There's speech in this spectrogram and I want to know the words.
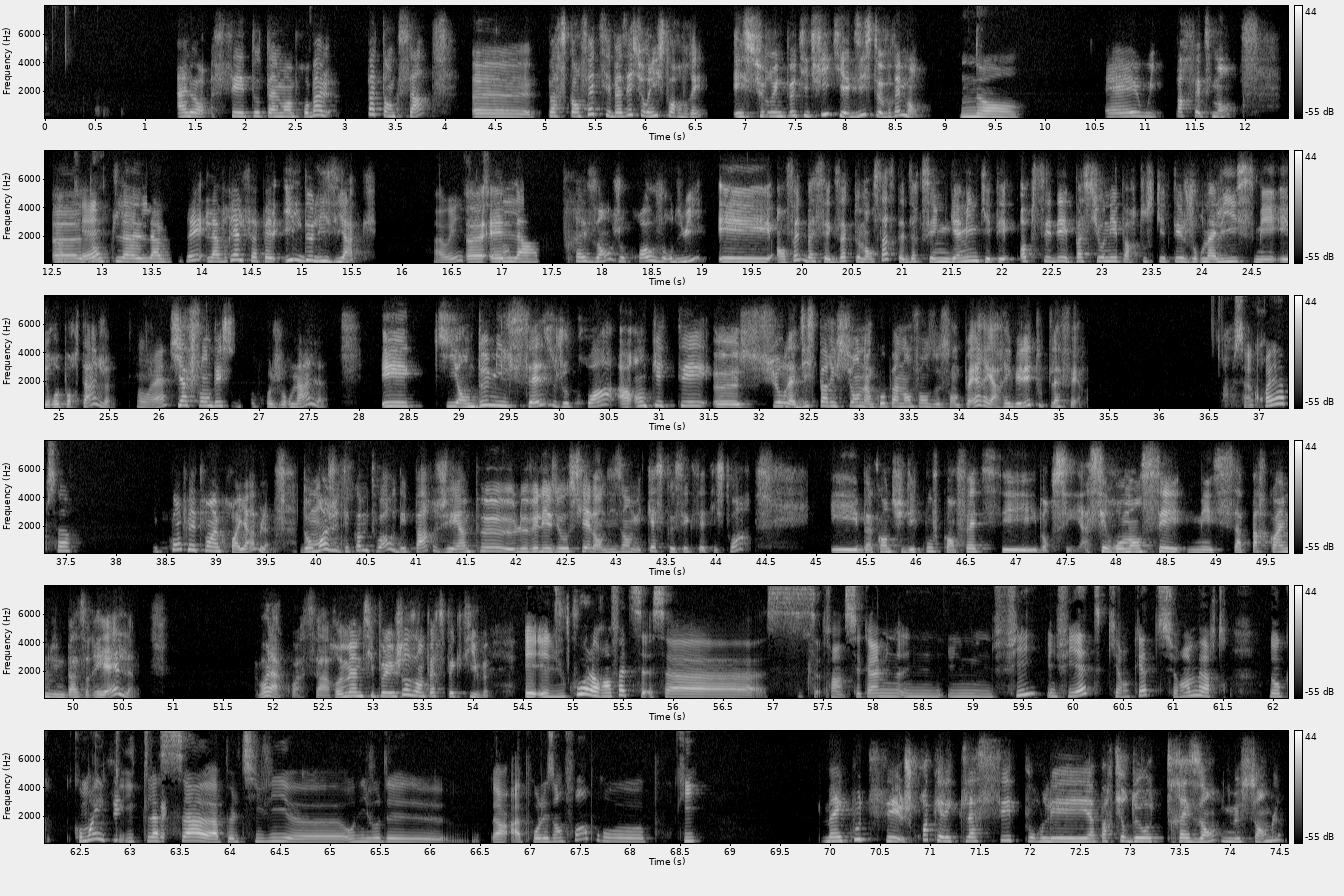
Alors, c'est totalement improbable, pas tant que ça, euh, parce qu'en fait, c'est basé sur une histoire vraie et sur une petite fille qui existe vraiment. Non. Eh oui, parfaitement. Euh, donc, la, la vraie, la vraie, elle s'appelle Hilde Lisiac. Ah oui, Euh, elle a 13 ans, je crois, aujourd'hui. Et en fait, bah, c'est exactement ça. C'est-à-dire que c'est une gamine qui était obsédée et passionnée par tout ce qui était journalisme et, et reportage, Ouais. qui a fondé son propre journal et qui, en 2016, je crois, a enquêté euh, sur la disparition d'un copain d'enfance de son père et a révélé toute l'affaire. Ah, C'est incroyable ça. C'est complètement incroyable. Donc moi, j'étais comme toi au départ, j'ai un peu levé les yeux au ciel en disant mais qu'est-ce que c'est que cette histoire? Et bah, quand tu découvres qu'en fait c'est bon, c'est assez romancé, mais ça part quand même d'une base réelle. Voilà quoi, ça remet un petit peu les choses en perspective. Et, et du coup, alors en fait, c'est- ça, enfin, c'est quand même une, une- une fille, une fillette qui enquête sur un meurtre. Donc, comment ils classent ça, Apple TV, euh, au niveau de... alors, ah, pour les enfants, pour, pour qui? Bah écoute, c'est, je crois qu'elle est classée pour les à partir de 13 ans, il me semble.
